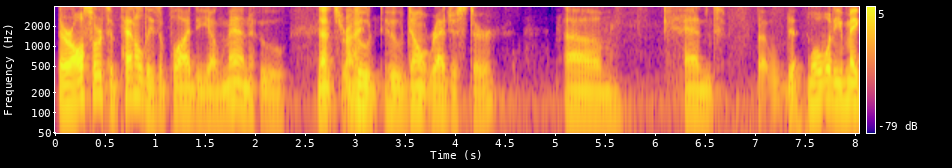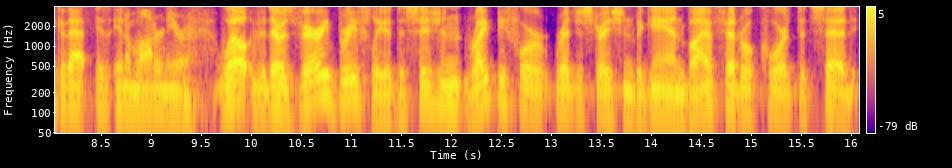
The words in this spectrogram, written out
There are all sorts of penalties applied to young men who that's right who who don't register, um, and well, what do you make of that is in a modern era? Well, there was very briefly a decision right before registration began by a federal court that said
